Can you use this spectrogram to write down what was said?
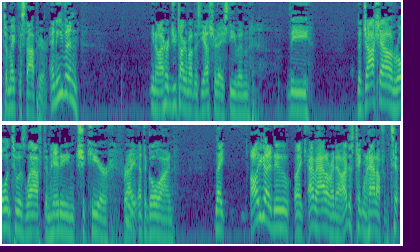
to make the stop here. And even, you know, I heard you talk about this yesterday, Stephen. The the Josh Allen rolling to his left and hitting Shakir right mm. at the goal line, like all you got to do, like I have a hat on right now. I just take my hat off and tip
